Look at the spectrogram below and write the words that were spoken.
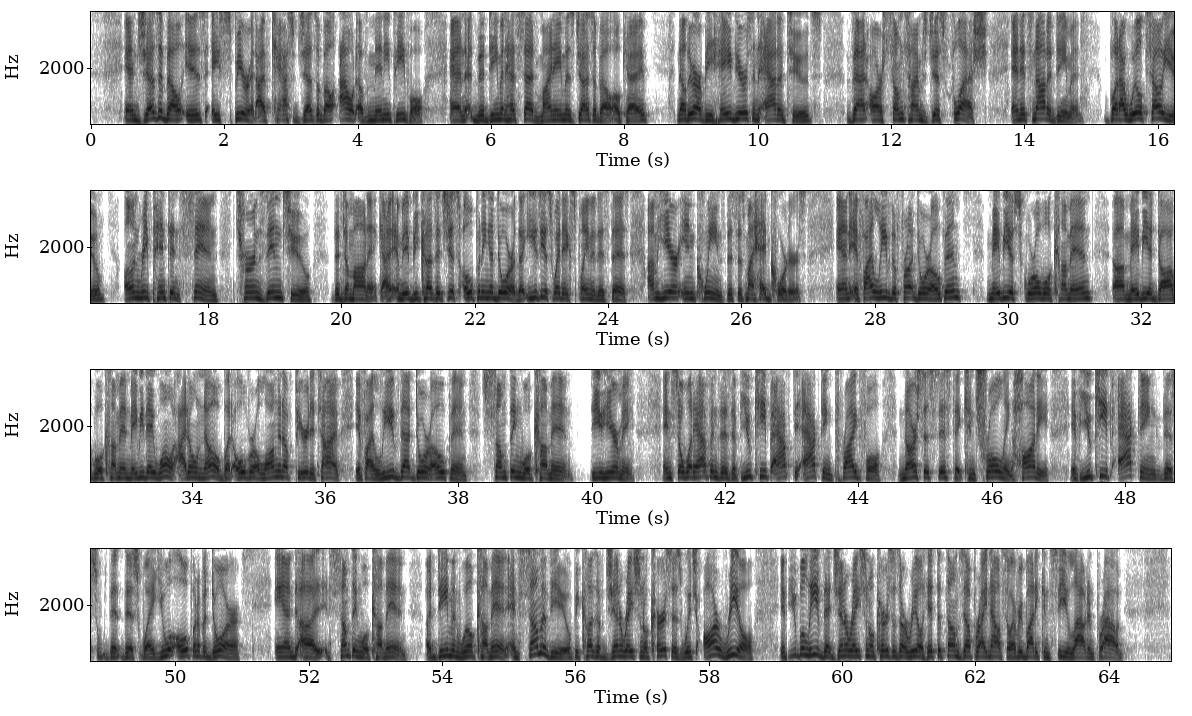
And Jezebel is a spirit. I've cast Jezebel out of many people. And the demon has said, My name is Jezebel, okay? Now, there are behaviors and attitudes that are sometimes just flesh, and it's not a demon. But I will tell you, unrepentant sin turns into the demonic. I, mean, because it's just opening a door. The easiest way to explain it is this I'm here in Queens, this is my headquarters. And if I leave the front door open, maybe a squirrel will come in, uh, maybe a dog will come in, maybe they won't. I don't know. But over a long enough period of time, if I leave that door open, something will come in. Do you hear me? And so what happens is if you keep acting prideful, narcissistic, controlling, haughty, if you keep acting this, this way, you will open up a door and uh, something will come in. A demon will come in. And some of you, because of generational curses, which are real, if you believe that generational curses are real, hit the thumbs up right now so everybody can see you loud and proud.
